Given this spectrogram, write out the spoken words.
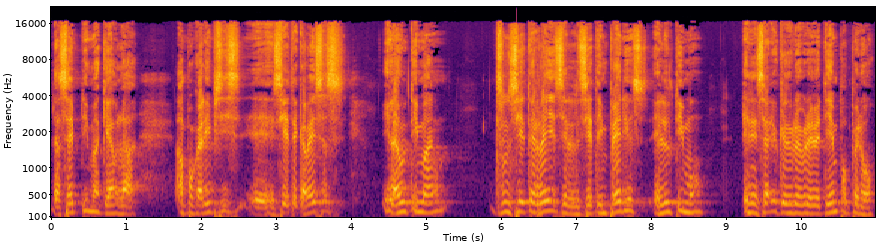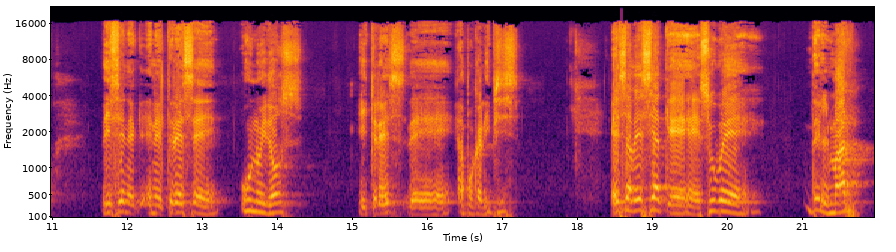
la séptima que habla Apocalipsis, eh, siete cabezas, y la última son siete reyes, el, siete imperios, el último es necesario que dure breve tiempo, pero dice en el, en el 13, 1 y 2 y 3 de Apocalipsis, esa bestia que sube del mar,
